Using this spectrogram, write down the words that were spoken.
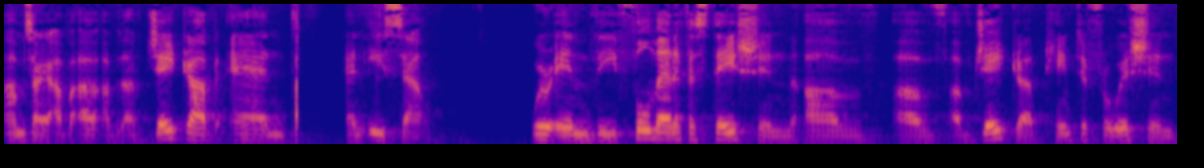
I'm sorry, of, of, of Jacob and and Esau wherein the full manifestation of, of, of Jacob came to fruition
